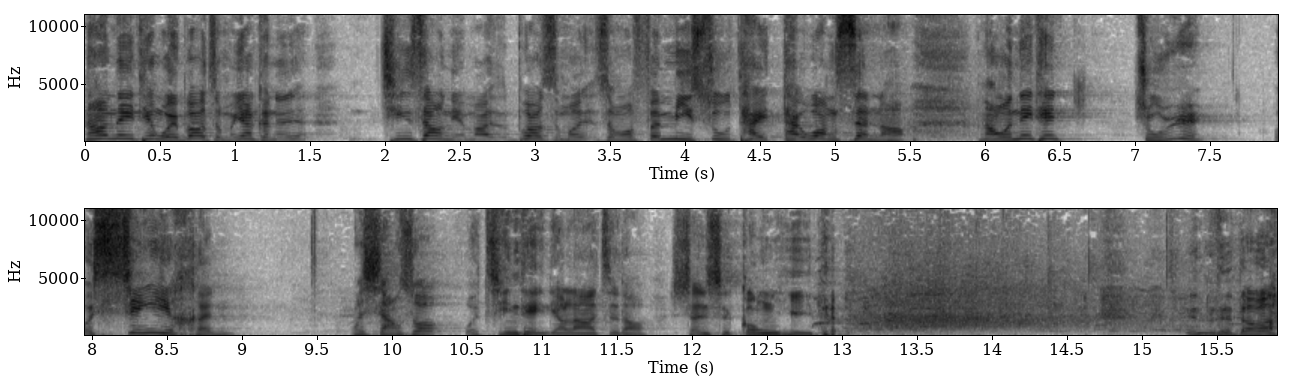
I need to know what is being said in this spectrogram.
然后那天我也不知道怎么样，可能青少年嘛，不知道什么什么分泌素太太旺盛了哈。然后我那天主日，我心一横，我想说，我今天一定要让他知道神是公义的。你懂吗？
